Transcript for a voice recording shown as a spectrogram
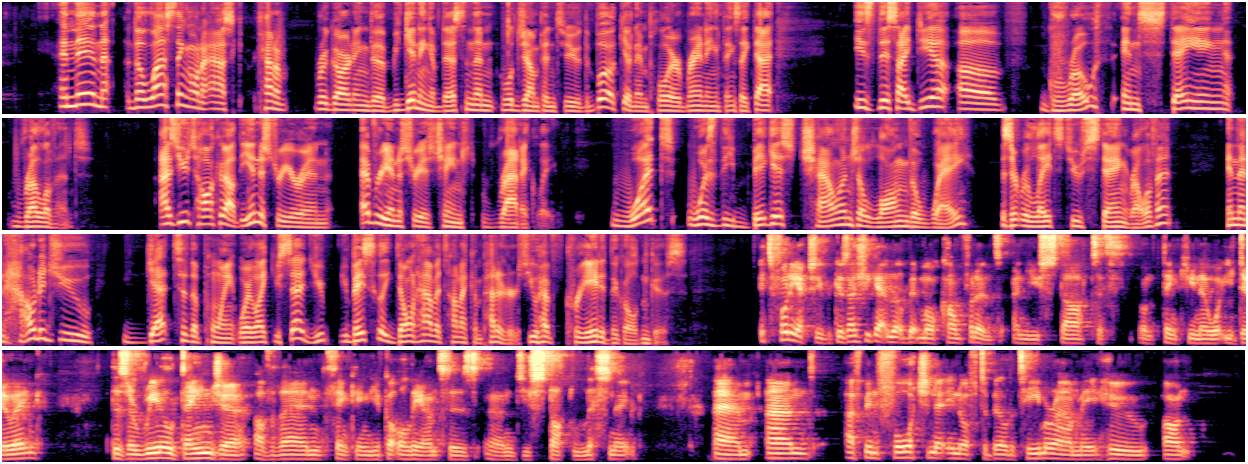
And then the last thing I want to ask, kind of regarding the beginning of this, and then we'll jump into the book and employer branding and things like that, is this idea of growth and staying relevant. As you talk about the industry you're in, every industry has changed radically. What was the biggest challenge along the way as it relates to staying relevant? And then how did you get to the point where, like you said, you you basically don't have a ton of competitors. You have created the golden goose. It's funny actually because as you get a little bit more confident and you start to th- think you know what you're doing, there's a real danger of then thinking you've got all the answers and you stop listening. Um, and I've been fortunate enough to build a team around me who aren't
